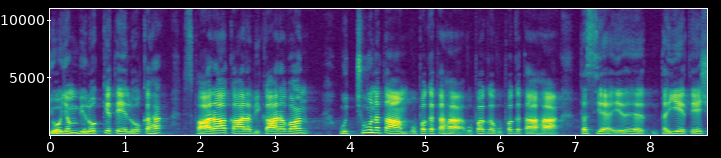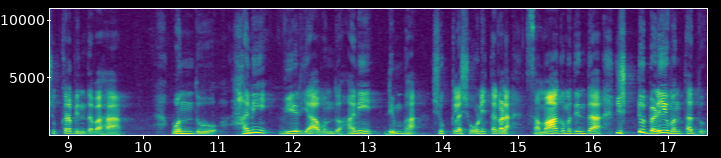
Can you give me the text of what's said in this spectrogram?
ಯೋಯಂ ವಿಲೋಕ್ಯತೆ ಲೋಕಃ ಸ್ಫಾರಾಕಾರ ವಿಕಾರವಾನ್ ಉಚ್ಛೂನತಾಂ ಉಪಗತಃ ಉಪಗ ಉಪಗತಃ ತಸ್ಯ ತಯೇತೆ ಶುಕ್ರಬಿಂದವಃ ಒಂದು ಹನಿ ವೀರ್ಯ, ಒಂದು ಹನಿ ಡಿಂಬ, ಶುಕ್ಲ ಶೋಣಿತಗಳ ಸಮಾಗಮದಿಂದ ಇಷ್ಟು ಬೆಳೆಯುವಂಥದ್ದು.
